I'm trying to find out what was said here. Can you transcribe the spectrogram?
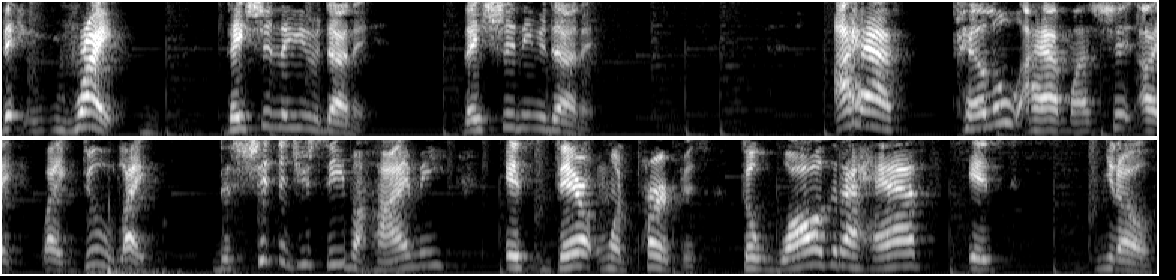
They, right. They shouldn't have even done it. They shouldn't even done it. I have pillow. I have my shit. Like, like, dude, like the shit that you see behind me is there on purpose. The wall that I have is, you know,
